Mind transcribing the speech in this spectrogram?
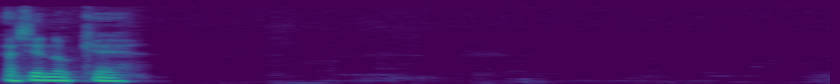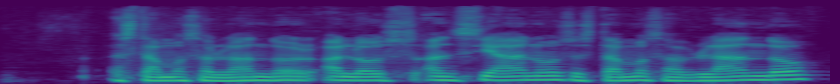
¿Haciendo qué? Estamos hablando a los ancianos, estamos hablando,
